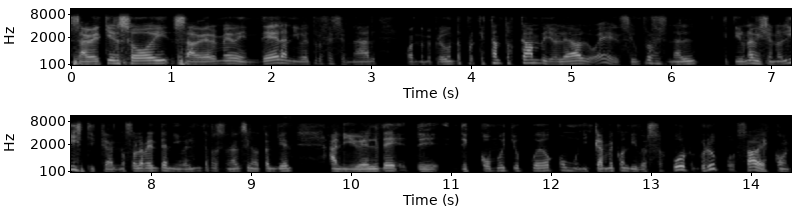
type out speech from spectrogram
saber quién soy, saberme vender a nivel profesional. Cuando me preguntas por qué tantos cambios, yo le hablo, eh, soy un profesional que tiene una visión holística, no solamente a nivel internacional, sino también a nivel de, de, cómo yo puedo comunicarme con diversos grupos, ¿sabes? Con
